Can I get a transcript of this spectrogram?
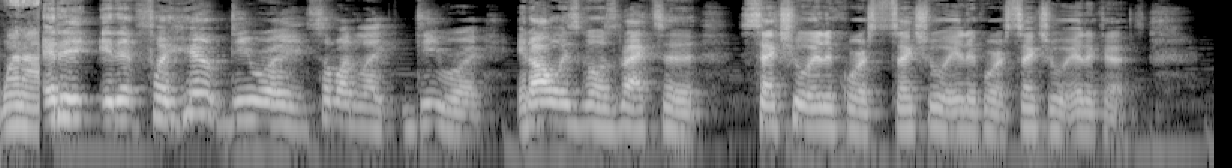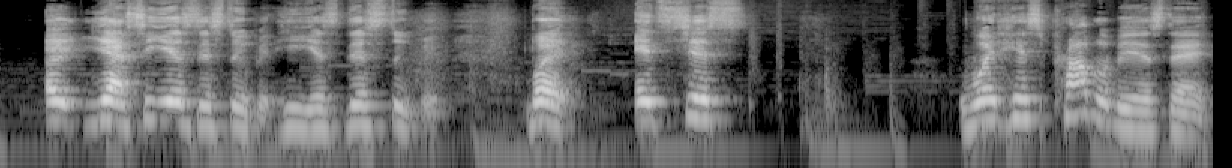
When I And it, and it for him, D-Roy, somebody like D-Roy, it always goes back to sexual intercourse, sexual intercourse, sexual intercourse. Uh, yes, he is this stupid. He is this stupid. But it's just what his problem is that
